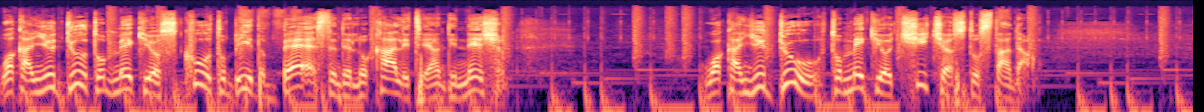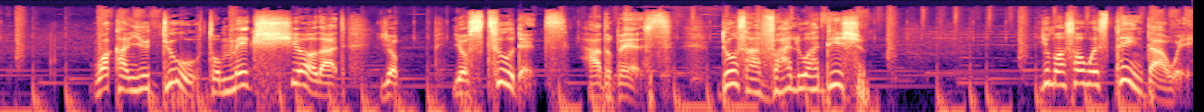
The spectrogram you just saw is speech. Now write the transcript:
What can you do to make your school to be the best in the locality and the nation? What can you do to make your teachers to stand out? What can you do to make sure that your your students are the best? Those are value addition. You must always think that way.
